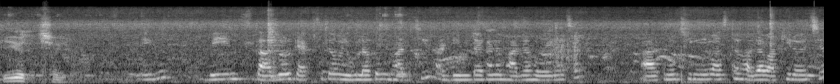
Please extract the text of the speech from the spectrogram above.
কি হচ্ছে? এই বিনস গাজর ক্যাপসিকাম এগুলো এখন ভাজছি। আর ডিমটা এখানে ভাজা হয়ে গেছে। আর এখনও চিংড়ি মাছটা ভাজা বাকি রয়েছে।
